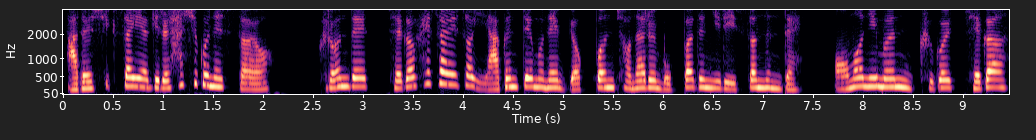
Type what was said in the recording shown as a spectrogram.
아들 식사 이야기를 하시곤 했어요. 그런데 제가 회사에서 야근 때문에 몇 번 전화를 못 받은 일이 있었는데 어머님은 그걸 제가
